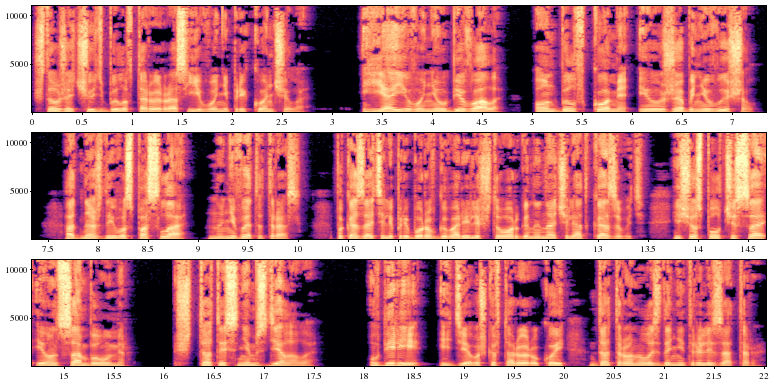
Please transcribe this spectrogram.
что уже чуть было второй раз его не прикончило. «Я его не убивала. Он был в коме и уже бы не вышел. Однажды его спасла, но не в этот раз. Показатели приборов говорили, что органы начали отказывать. Еще с полчаса, и он сам бы умер. Что ты с ним сделала? Убери. И девушка второй рукой дотронулась до нейтрализатора.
